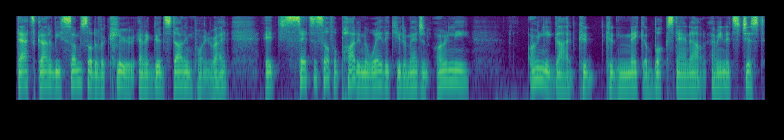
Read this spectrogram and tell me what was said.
That's got to be some sort of a clue and a good starting point, right? It sets itself apart in a way that you'd imagine only only God could could make a book stand out. I mean, it's just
